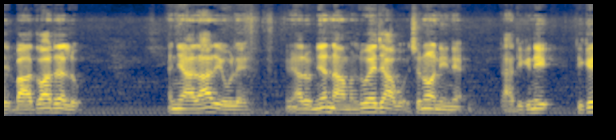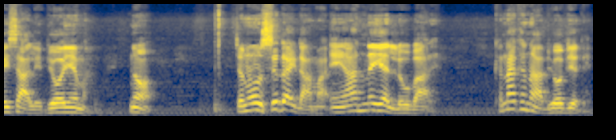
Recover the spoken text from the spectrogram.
တွေပါသွားတတ်လို့ အညာသားတွေကိုလည်းခင်ဗျားတို့မျက်နာမလွှဲကြဘူးကျွန်တော်အနေနဲ့ဒါဒီကနေ့ဒီကိစ္စလေးပြောရင်းပါနော်ကျွန်တော်တို့စစ်တိုက်တာမှာအင်အား2ရက်လိုပါတယ်ခဏခဏပြောပြတယ်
